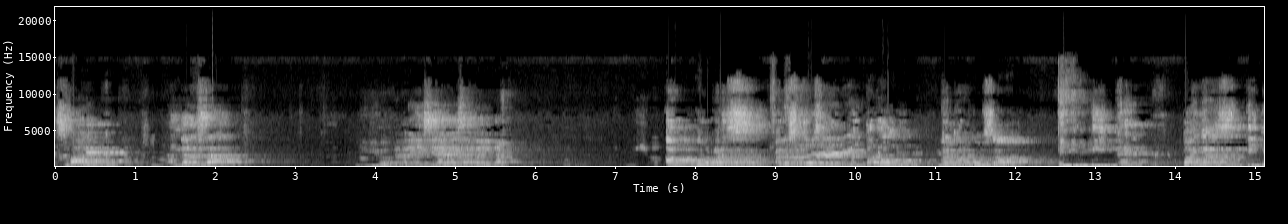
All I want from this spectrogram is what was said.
Subalit, hanggang sa nakalinig sila ng isang balita. Ang oras, alas 12 ng tanghali. Welcome po sa BTN, Bias TV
